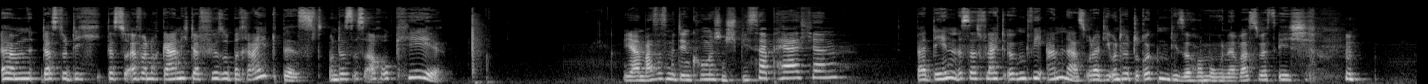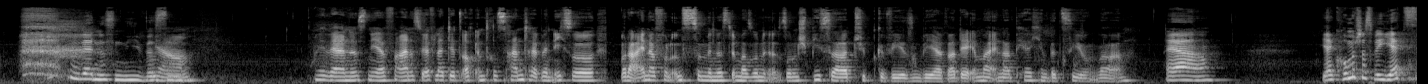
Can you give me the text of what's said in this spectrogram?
ähm, dass du dich, dass du einfach noch gar nicht dafür so bereit bist. Und das ist auch okay. Ja, und was ist mit den komischen Spießerpärchen? Bei denen ist das vielleicht irgendwie anders oder die unterdrücken diese Hormone, was weiß ich. Wir werden es nie wissen. Ja. Wir werden es nie erfahren. Es wäre vielleicht jetzt auch interessanter, wenn ich so, oder einer von uns zumindest immer so, eine, so ein Spießer-Typ gewesen wäre, der immer in einer Pärchenbeziehung war. Ja. Ja, komisch, dass wir jetzt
